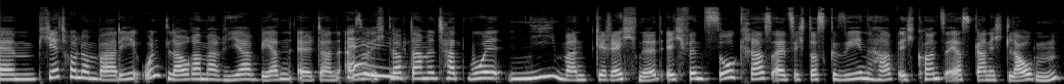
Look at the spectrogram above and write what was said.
Ähm, Pietro Lombardi und Laura Maria werden Eltern. Also hey. ich glaube, damit hat wohl niemand gerechnet. Ich finde es so krass, als ich das gesehen habe. Ich konnte es erst gar nicht glauben.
